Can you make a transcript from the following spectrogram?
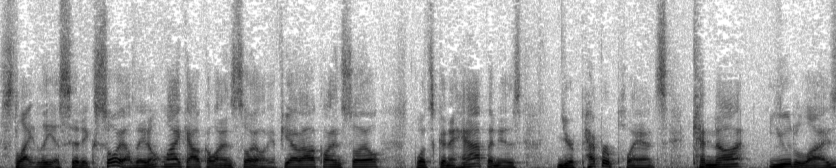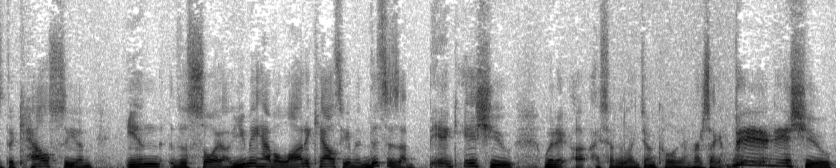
slightly acidic soil. They don't like alkaline soil. If you have alkaline soil, what's going to happen is your pepper plants cannot utilize the calcium in the soil. You may have a lot of calcium, and this is a big issue when it, uh, I sounded like John Kohler for a second. Big issue.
